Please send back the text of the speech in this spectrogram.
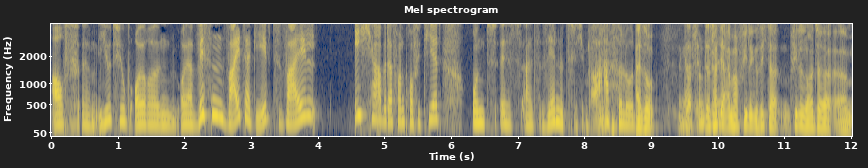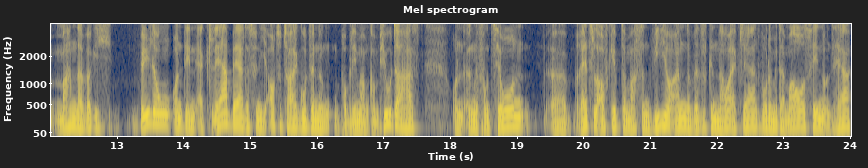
auf ähm, YouTube euren, euer Wissen weitergebt, weil ich habe davon profitiert und es als sehr nützlich empfunden. Absolut. Also, das viel. hat ja einfach viele Gesichter. Viele Leute ähm, machen da wirklich Bildung und den Erklärbär. Das finde ich auch total gut, wenn du ein Problem am Computer hast und irgendeine Funktion äh, Rätsel aufgibt, dann machst du ein Video an, dann wird es genau erklärt, wo du mit der Maus hin und her.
